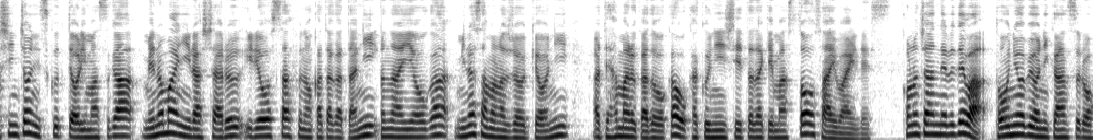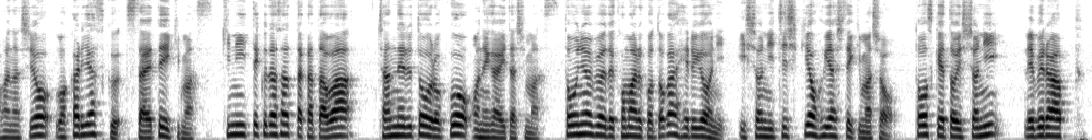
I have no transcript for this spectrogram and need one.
慎重に作っておりますが、目の前にいらっしゃる医療スタッフの方々に、の内容が皆様の状況に当てはまるかどうかを確認していただけますと幸いです。このチャンネルでは糖尿病に関するお話を分かりやすく伝えていきます。気に入ってくださった方は、チャンネル登録をお願いいたします。糖尿病で困ることが減るように一緒に知識を増やしていきましょう。トースケと一緒にレベルアップ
